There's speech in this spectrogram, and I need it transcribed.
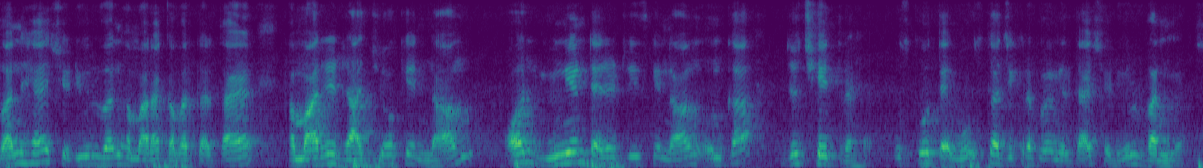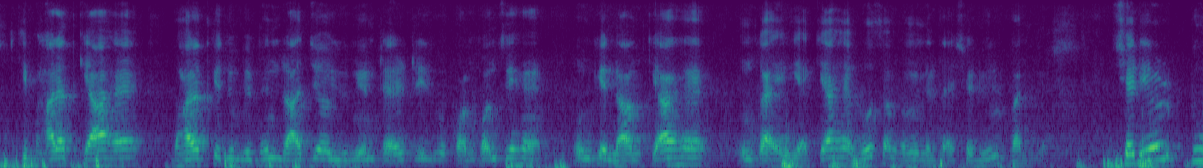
वन है शेड्यूल वन हमारा कवर करता है। हमारे राज्यों के नाम और यूनियन टेरिटरीज के नाम, उनका जो क्षेत्र है, उसको वो उसका ज़िक्र हमें मिलता है शेड्यूल वन में, कि भारत क्या है? भारत के जो विभिन्न राज्य और यूनियन टेरिटरीज वो कौन कौन से हैं? उनके नाम क्या है? उनका एरिया क्या है? वो सब हमें मिलता है शेड्यूल वन में। शेड्यूल टू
